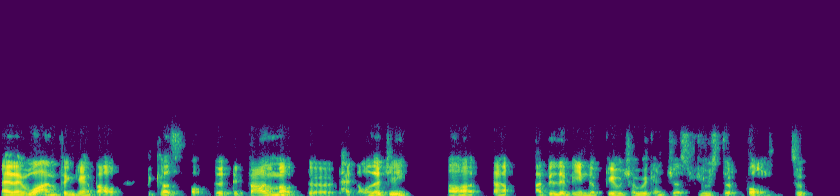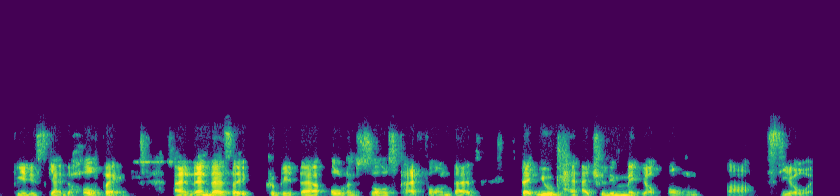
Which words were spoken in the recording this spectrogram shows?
And then what I'm thinking about, because of the development of the technology, uh, uh, I believe in the future we can just use the phone to really scan the whole thing, and then there's a could be that open source platform that that you can actually make your own uh, COA.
